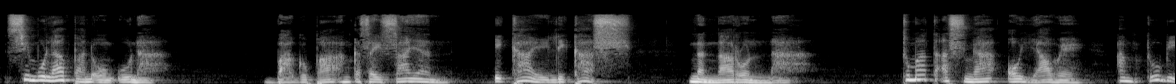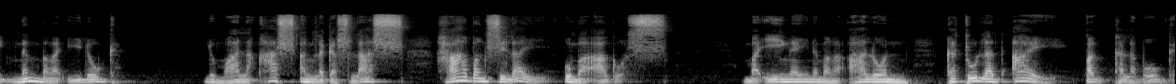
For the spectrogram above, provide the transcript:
simula pa noong una. Bago pa ang kasaysayan, ikay likas na naron na. Tumataas nga, O Yahweh, ang tubig ng mga ilog. Lumalakas ang lagaslas habang sila'y umaagos. Maingay na mga alon katulad ay pagkalabog.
